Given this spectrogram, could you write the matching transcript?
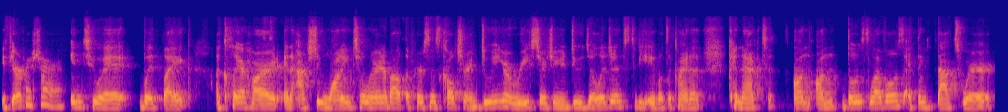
if you're for sure. into it with like a clear heart and actually wanting to learn about the person's culture and doing your research and your due diligence to be able to kind of connect on on those levels i think that's where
